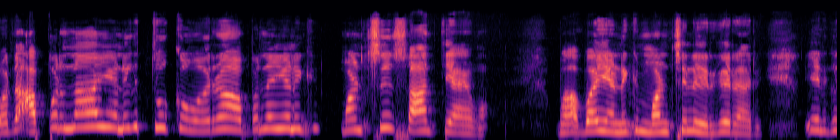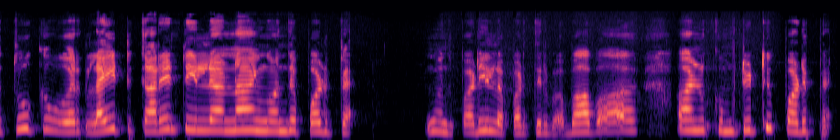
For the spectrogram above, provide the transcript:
பார்த்தா அப்புறம் தான் எனக்கு தூக்கம் வரும். அப்போ தான் எனக்கு மனசு சாந்தி ஆகும் பாபா எனக்கு மனசில் இருக்கிறாரு. எனக்கு தூக்கம் வரும் லைட்டு கரண்ட் இல்லைன்னா இங்கே வந்து படுப்பேன். இங்கே வந்து படியில் படுத்துருப்பேன். பாபா அப்படின்னு கும்பிட்டுட்டு படுப்பேன்.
